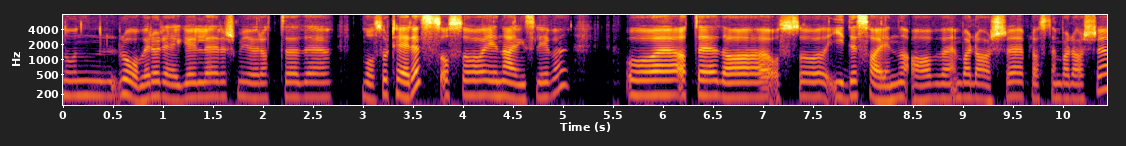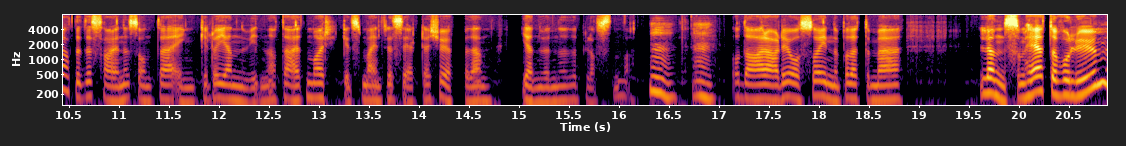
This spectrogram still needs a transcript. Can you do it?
noen lover og regler som gjør at eh, det må sorteres, også i næringslivet. Og at det da også i designet av emballasje, plastemballasje, at det designes sånn at det er enkelt å gjenvinne. At det er et marked som er interessert i å kjøpe den gjenvunne plasten. Mm, mm. Og der er det jo også inne på dette med lønnsomhet og volum.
